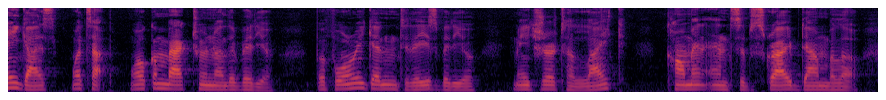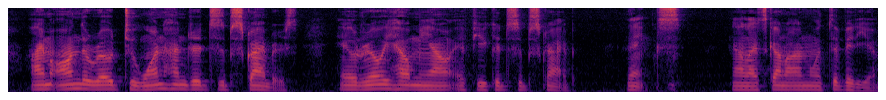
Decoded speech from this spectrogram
Hey guys, what's up? Welcome back to another video. Before we get into today's video, make sure to like, comment, and subscribe down below. I'm on the road to 100 subscribers. It would really help me out if you could subscribe. Thanks. Now let's get on with the video.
